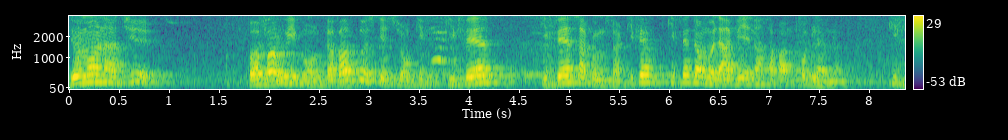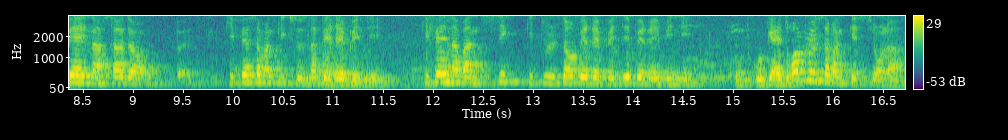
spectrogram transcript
Demande à Dieu. Parfois, oui, bon, le capable pose question. Qui, qui, fait, qui fait ça comme ça? Qui fait, qui fait dans la vie, il n'a pas de problème là? Qui fait, ça dans, qui fait ça quelque chose là, peut répéter? Qui fait un cycle qui tout le temps peut répéter, peut revenir. Ou avez droit à poser cette question-là.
